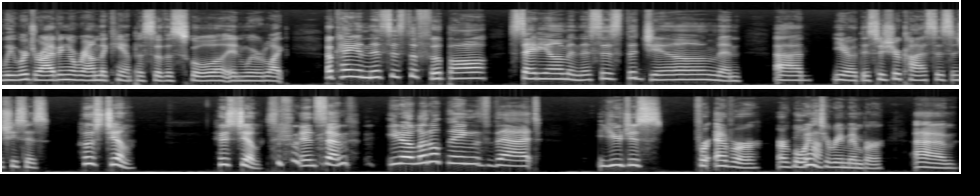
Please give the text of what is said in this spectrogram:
we were driving around the campus of the school, and we were like, okay, and this is the football stadium, and this is the gym, and uh, you know, this is your classes. And she says, who's Jim? Who's Jim? and so, you know, little things that you just forever are going Yeah. to remember. Um,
